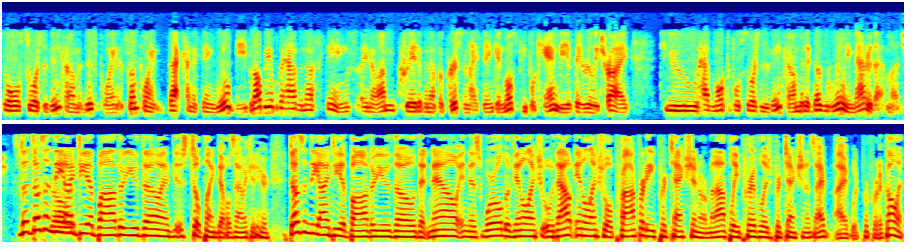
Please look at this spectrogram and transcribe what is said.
sole source of income at this point. At some point, that kind of thing will be, but I'll be able to have enough things. You know, I'm creative enough a person, I think, and most people can be if they really try, to have multiple sources of income that it doesn't really matter that much. So doesn't the idea bother you though? And still playing devil's advocate here. Doesn't the idea bother you though that now in this world of intellectual without intellectual property protection or monopoly privilege protection, as I I would prefer to call it,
